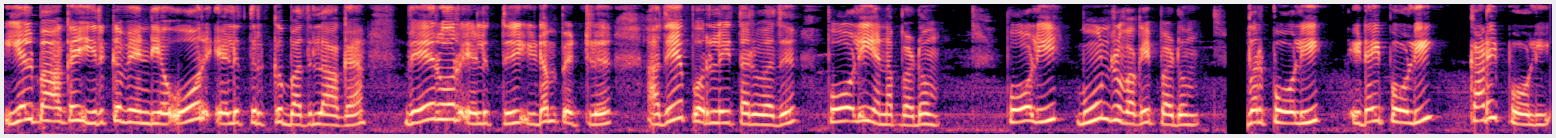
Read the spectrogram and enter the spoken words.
இயல்பாக இருக்க வேண்டிய ஓர் எழுத்திற்கு பதிலாக வேறோர் எழுத்து இடம்பெற்று அதே பொருளை தருவது போலி எனப்படும். போலி மூன்று வகைப்படும். முதற்போலி இடைப்போலி கடைப்போலி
